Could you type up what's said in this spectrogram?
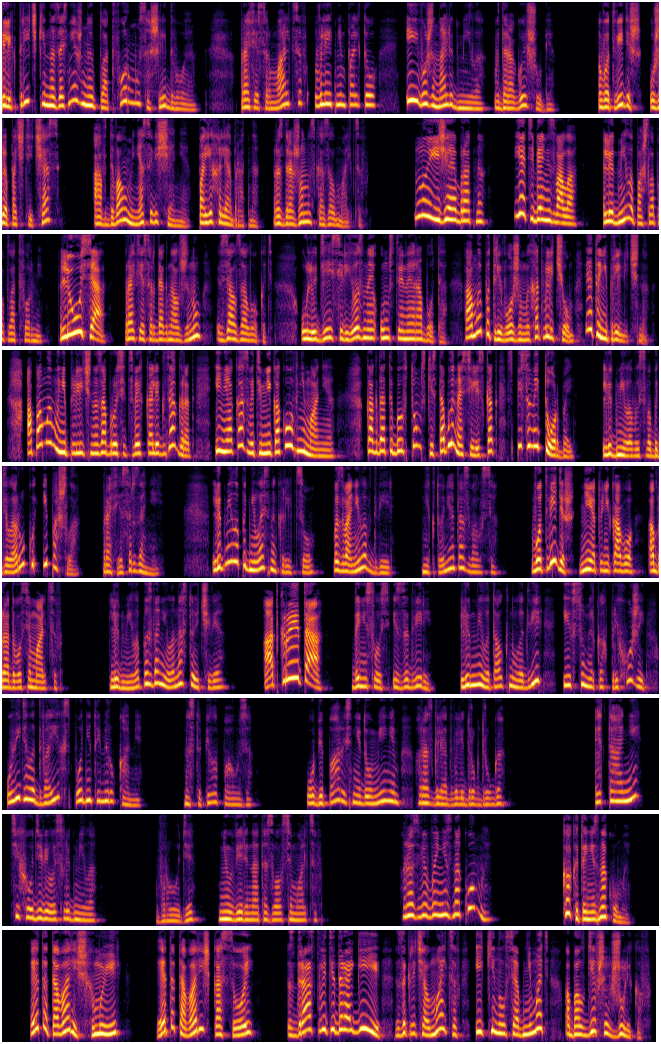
С электрички на заснеженную платформу сошли двое. Профессор Мальцев в летнем пальто и его жена Людмила в дорогой шубе. «Вот видишь, уже почти час, а в два у меня совещание. Поехали обратно», — раздраженно сказал Мальцев. «Ну и езжай обратно. Я тебя не звала». Людмила пошла по платформе. «Люся!» — профессор догнал жену, взял за локоть. «У людей серьезная умственная работа, а мы потревожим их, отвлечем. Это неприлично. А, по-моему, неприлично забросить своих коллег за город и не оказывать им никакого внимания. Когда ты был в Томске, с тобой носились, как с писаной торбой». Людмила высвободила руку и пошла. Профессор за ней. Людмила поднялась на крыльцо, позвонила в дверь. Никто не отозвался. «Вот видишь, нету никого!» — обрадовался Мальцев. Людмила позвонила настойчивее. «Открыто!» — донеслось из-за двери. Людмила толкнула дверь и в сумерках прихожей увидела двоих с поднятыми руками. Наступила пауза. Обе пары с недоумением разглядывали друг друга. «Это они?» — тихо удивилась Людмила. «Вроде», — неуверенно отозвался Мальцев. «Разве вы не знакомы?» «Как это не знакомы?» «Это товарищ Хмырь, это товарищ Косой». «Здравствуйте, дорогие!» — закричал Мальцев и кинулся обнимать обалдевших жуликов.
